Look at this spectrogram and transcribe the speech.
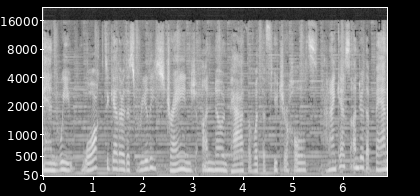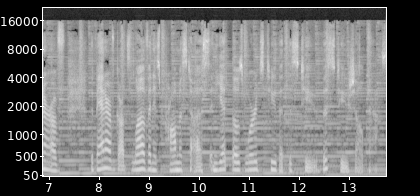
And we walk together this really strange, unknown path of what the future holds. And I guess under the banner of the banner of God's love and his promise to us. And yet those words too, that this too, this too shall pass.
